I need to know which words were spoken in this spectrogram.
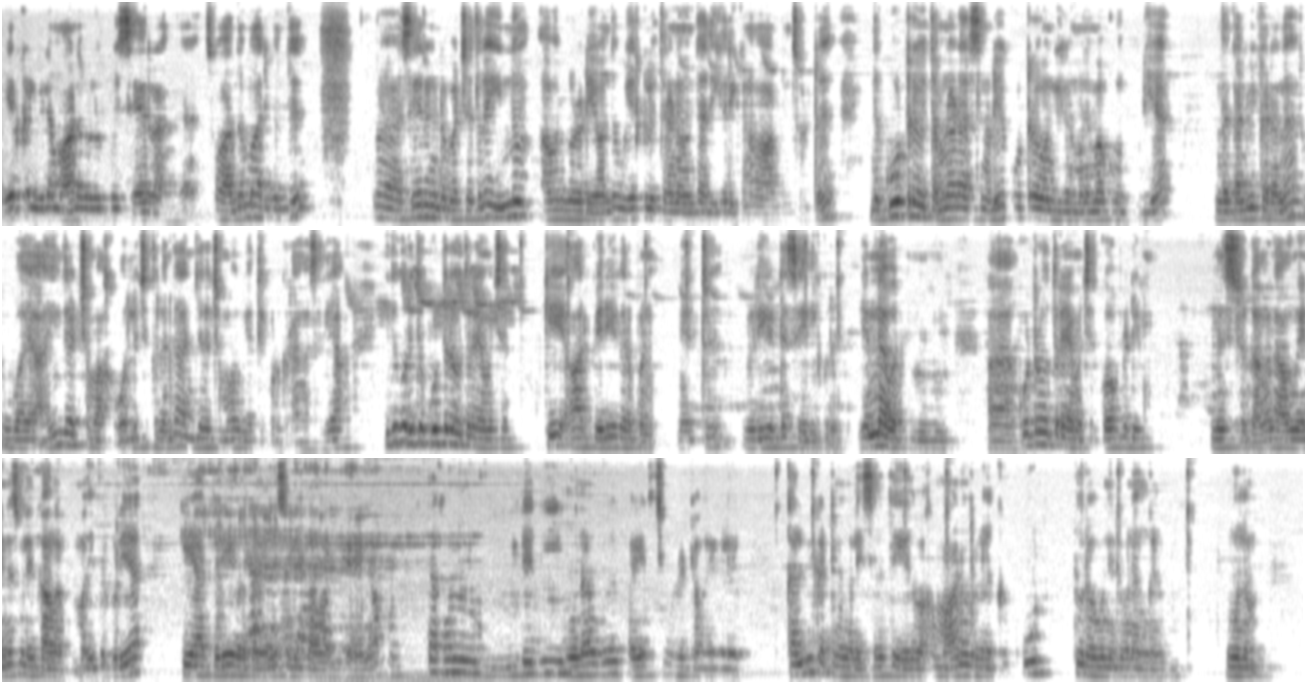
உயர்கல்வியில மாணவர்கள் போய் சேர்றாங்க. ஸோ அந்த மாதிரி வந்து சேருகின்ற பட்சத்துல இன்னும் அவர்களுடைய வந்து உயர்கல்வி திறனை வந்து அதிகரிக்கணும் அப்படின்னு சொல்லிட்டு இந்த கூட்டுறவு தமிழ்நாடு அரசினுடைய கூட்டுறவு வங்கிகள் மூலயமா கொடுக்கக்கூடிய இந்த கல்வி கடனை ரூபாய் ஐந்து லட்சமாக ஒரு லட்சத்துல இருந்து அஞ்சு லட்சமாக உயர்த்தி கொடுக்குறாங்க. சரியா? இது குறித்து கூட்டுறவுத்துறை அமைச்சர் கே ஆர் பெரியகரப்பன் நேற்று வெளியிட்ட செய்திக்குறிப்பு. என்ன அவர் கூட்டுறவுத்துறை அமைச்சர் கோஆபரேட்டிவ் மினிஸ்டர் இருக்காங்கல்ல அவங்க என்ன சொல்லியிருக்காங்க? மதிப்பிற்குரிய கே ஆர் என்ன சொல்லியிருக்காங்க அப்படின்னு கேட்டீங்கன்னா புத்தகம் விடுதி உணவு பயிற்சி உள்ளிட்ட வகைகளில் கல்வி கட்டணங்களை செலுத்த ஏதுவாக மாணவர்களுக்கு கூட்டுறவு நிறுவனங்கள் மூலம்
